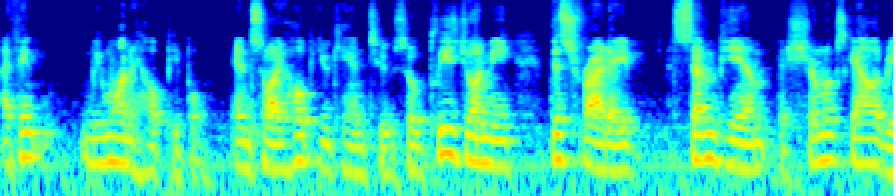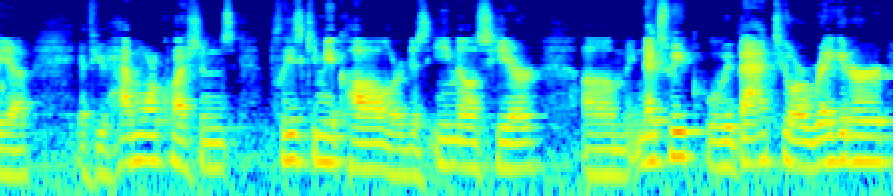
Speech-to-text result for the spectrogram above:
I think we want to help people, and so I hope you can too. So please join me this Friday 7 p.m. at the Sherman Oaks Galleria. If you have more questions, please give me a call or just email us here. Um, next week, we'll be back to our regular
